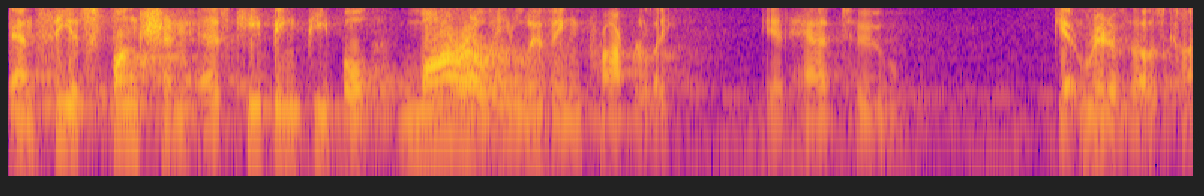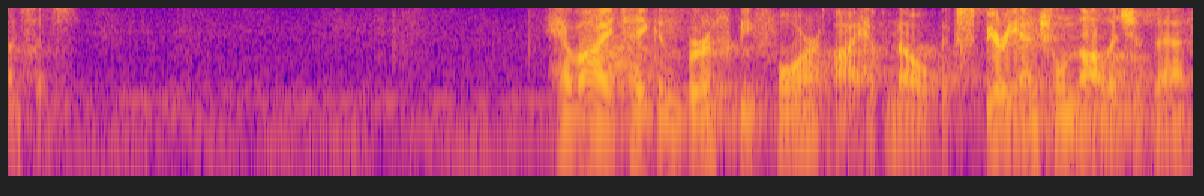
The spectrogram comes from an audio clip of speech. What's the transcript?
and see its function as keeping people morally living properly, it had to get rid of those concepts. Have I taken birth before? I have no experiential knowledge of that.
